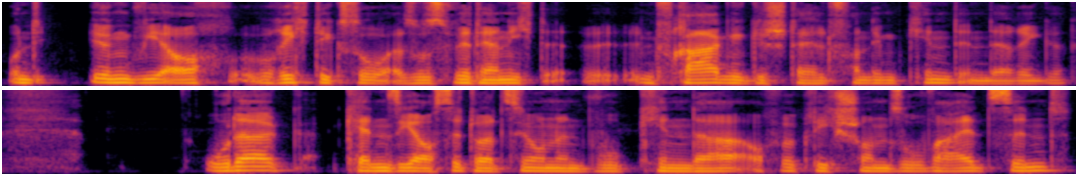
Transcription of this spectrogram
und irgendwie auch richtig so. Also es wird ja nicht äh, in Frage gestellt von dem Kind in der Regel. Oder kennen Sie auch Situationen, wo Kinder auch wirklich schon so weit sind,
